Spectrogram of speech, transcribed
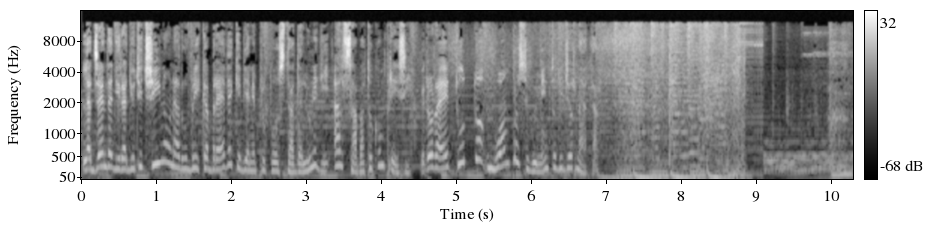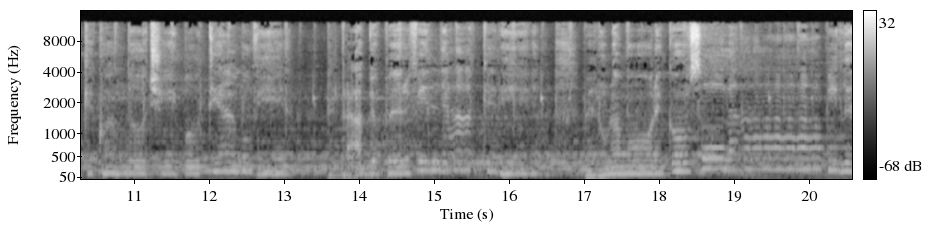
L'agenda di Radio Ticino, una rubrica breve che viene proposta dal lunedì al sabato compresi. Per ora è tutto, buon proseguimento di giornata. Anche quando ci buttiamo via, per rabbia o per vigliaccheria per un amore inconsolabile,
